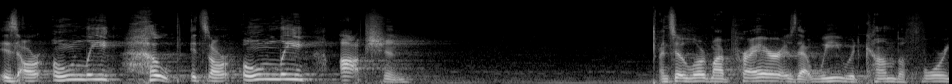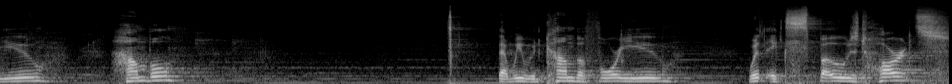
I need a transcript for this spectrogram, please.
is our only hope, it's our only option. And so, Lord, my prayer is that we would come before you humble that we would come before you with exposed hearts,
